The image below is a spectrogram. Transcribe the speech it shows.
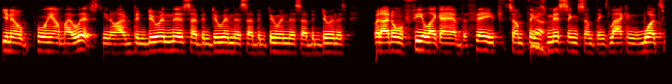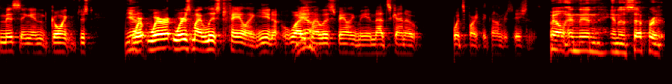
you know pulling out my list. You know, I've been doing this. I've been doing this. I've been doing this. I've been doing this. But I don't feel like I have the faith. Something's Yeah. missing. Something's lacking. What's missing? And going just Yeah. where, where where's my list failing? You know, why Yeah. is my list failing me? And that's kind of what sparked the conversation. This Well, and then in a separate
